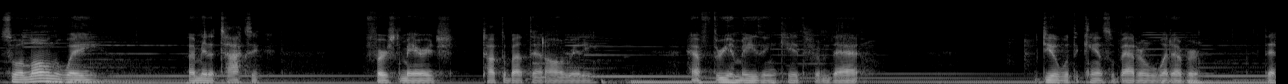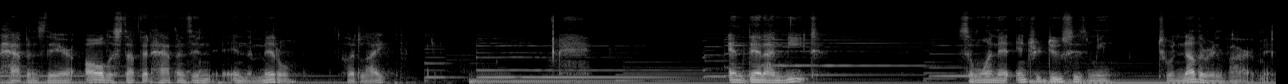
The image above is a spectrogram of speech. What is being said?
So along the way, I'm in a toxic first marriage. Talked about that already have three amazing kids from that, deal with the cancel battle or whatever that happens there, all the stuff that happens in, in the middle, Hoodlight. And then I meet someone that introduces me to another environment,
